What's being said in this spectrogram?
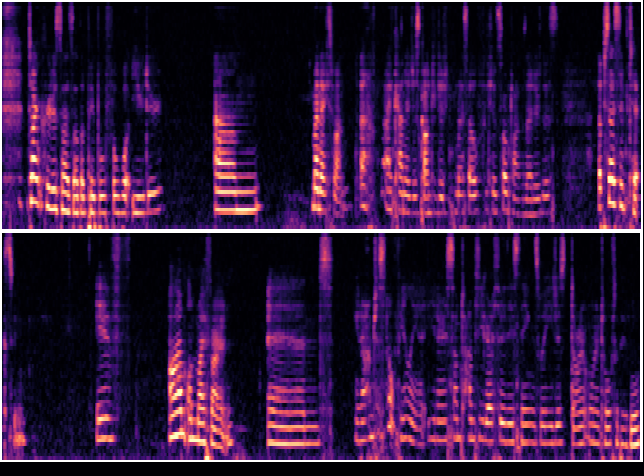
don't criticize other people for what you do. Um, my next one. Uh, I kind of just contradicted myself because sometimes I do this. Obsessive texting. If I'm on my phone and you know, I'm just not feeling it. You know, sometimes you go through these things where you just don't want to talk to people.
